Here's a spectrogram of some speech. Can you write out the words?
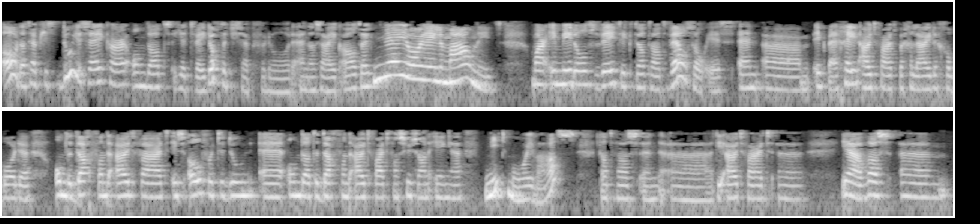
Oh, dat heb je, doe je zeker omdat je twee dochtertjes hebt verloren. En dan zei ik altijd, nee hoor, helemaal niet. Maar inmiddels weet ik dat dat wel zo is. En uh, ik ben geen uitvaartbegeleider geworden om de dag van de uitvaart is over te doen. Eh, omdat de dag van de uitvaart van Suzanne Inge niet mooi was. Dat was een, uh, die uitvaart, uh, ja, was, um,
